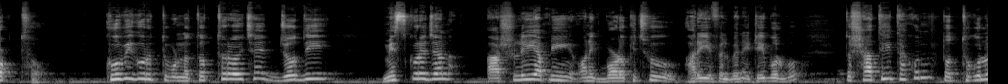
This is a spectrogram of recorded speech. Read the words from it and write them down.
অর্থ। খুবই গুরুত্বপূর্ণ তথ্য রয়েছে, যদি মিস করে যান, আসলেই আপনি অনেক বড় কিছু হারিয়ে ফেলবেন, এটাই বলব। তো সাথেই থাকুন, তথ্যগুলো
